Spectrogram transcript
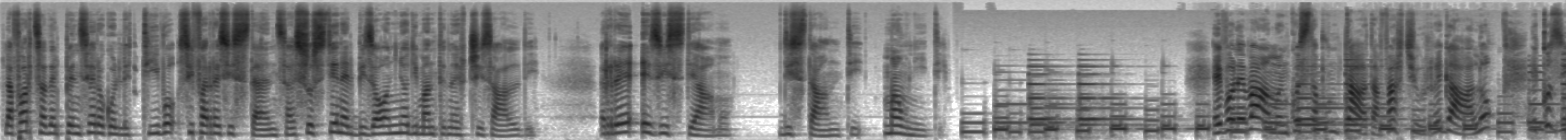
La forza del pensiero collettivo si fa resistenza e sostiene il bisogno di mantenerci saldi. Reesistiamo, distanti ma uniti. E volevamo in questa puntata farci un regalo e così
